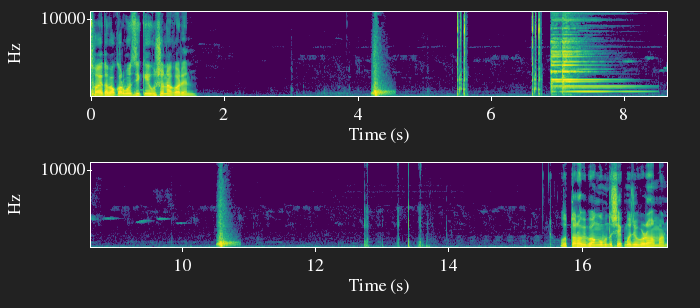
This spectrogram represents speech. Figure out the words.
ছয় দফা কর্মসূচি কে ঘোষণা করেন? উত্তর হবে বঙ্গবন্ধু শেখ মুজিবুর রহমান।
